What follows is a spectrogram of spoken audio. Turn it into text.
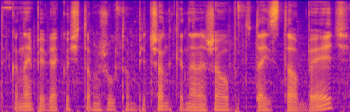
tylko najpierw jakoś tą żółtą pieczątkę należałoby tutaj zdobyć.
